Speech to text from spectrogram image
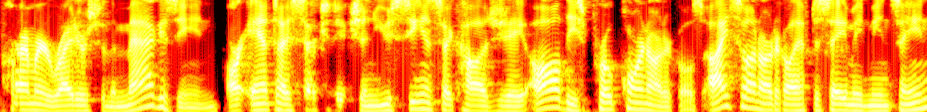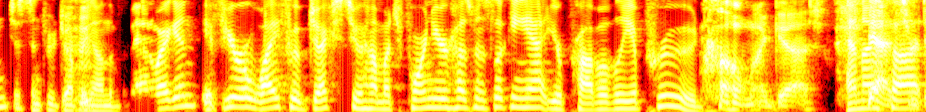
primary writers for the magazine are anti-sex addiction, you see in Psychology Today all these pro porn articles. I saw an article I have to say made me insane just into jumping mm-hmm. on the bandwagon. If you're a wife who objects to how much porn your husband's looking at, you're probably a prude. Oh my gosh. And yeah, I thought,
